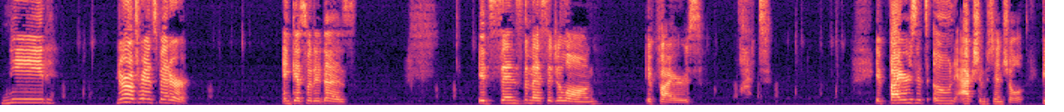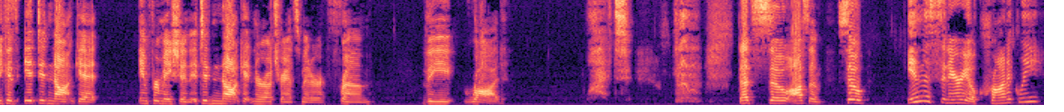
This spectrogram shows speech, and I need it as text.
need neurotransmitter. And guess what it does? It sends the message along. It fires. What? It fires its own action potential because it did not get information. It did not get neurotransmitter from the rod. What? That's so awesome. So in this scenario, chronically,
